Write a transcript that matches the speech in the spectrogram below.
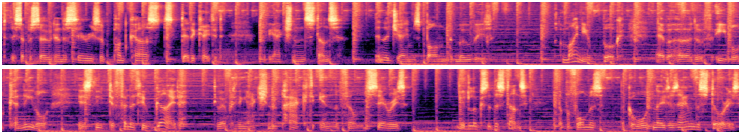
to this episode and a series of podcasts dedicated the action stunts in the James Bond movies. My new book, Ever Heard of Evel Knievel, is the definitive guide to everything action packed in the film series. It looks at the stunts, the performers, the coordinators, and the stories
